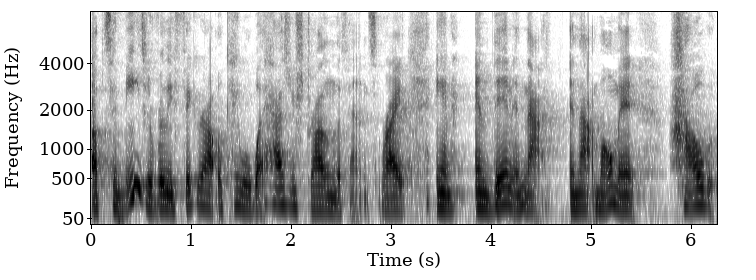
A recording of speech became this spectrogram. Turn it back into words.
up to me to really figure out okay well what has you straddling the fence right and and then in that in that moment how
